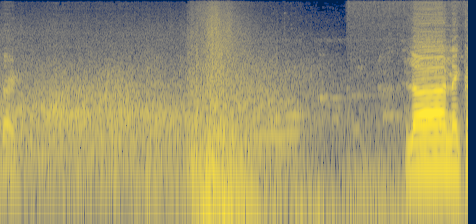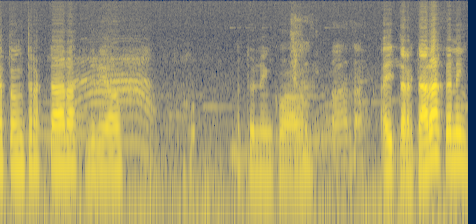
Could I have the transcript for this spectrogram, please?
Ano character? La, nagkatong traktarak diri oh. Ako- Ato na yung kuhaon. Ay, traktarak kaning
